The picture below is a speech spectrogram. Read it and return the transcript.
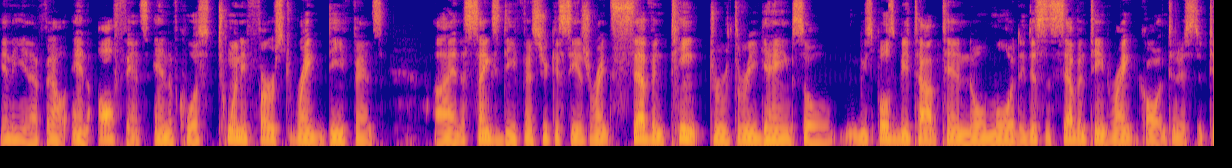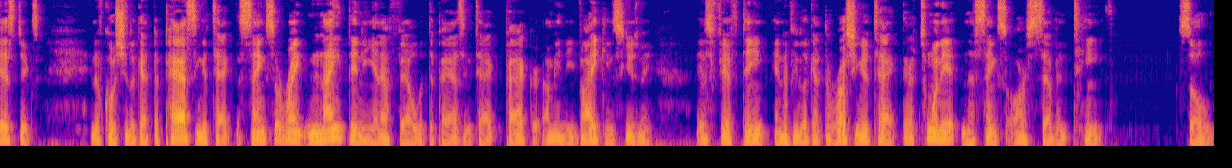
in the NFL in offense. And of course, 21st ranked defense. Uh, and the Saints defense, you can see, is ranked 17th through three games. So we're supposed to be top 10, no more. This is 17th ranked according to the statistics. And of course, you look at the passing attack. The Saints are ranked ninth in the NFL with the passing attack. Packer, I mean the Vikings, excuse me, is 15th. And if you look at the rushing attack, they're 20th, and the Saints are 17th. So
